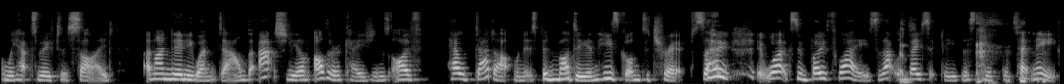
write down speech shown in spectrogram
and we had to move to the side. And I nearly went down. But actually, on other occasions, I've held dad up when it's been muddy and he's gone to trip. So it works in both ways. So that was and... basically the, the, the technique.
